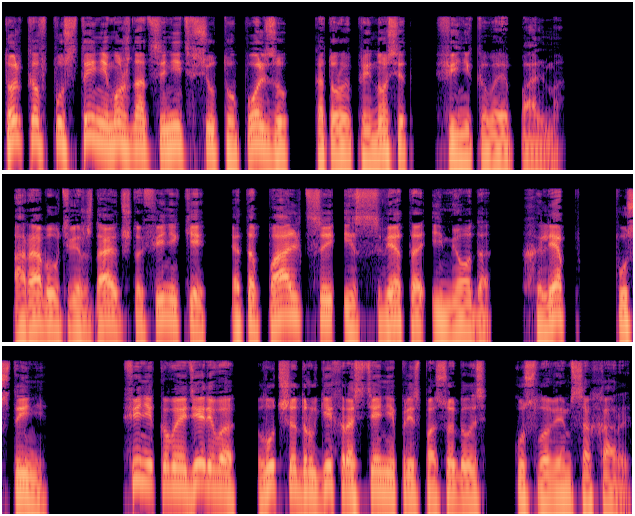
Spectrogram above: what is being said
Только в пустыне можно оценить всю ту пользу, которую приносит финиковая пальма. Арабы утверждают, что финики это пальцы из света и меда, хлеб пустыни. Финиковое дерево лучше других растений приспособилось к условиям Сахары.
